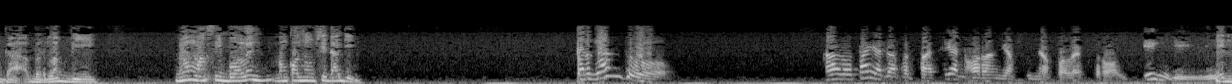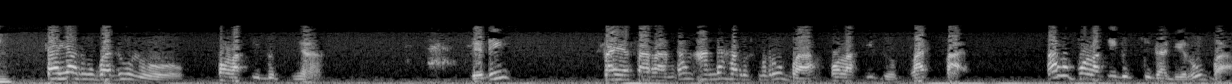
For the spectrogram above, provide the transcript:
agak berlebih memang masih boleh mengkonsumsi daging? Tergantung. Kalau saya dapat pasien orang yang punya kolesterol tinggi, hmm. saya rubah dulu pola hidupnya. Jadi, saya sarankan Anda harus merubah pola hidup, lifestyle. Kalau pola hidup sudah dirubah,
